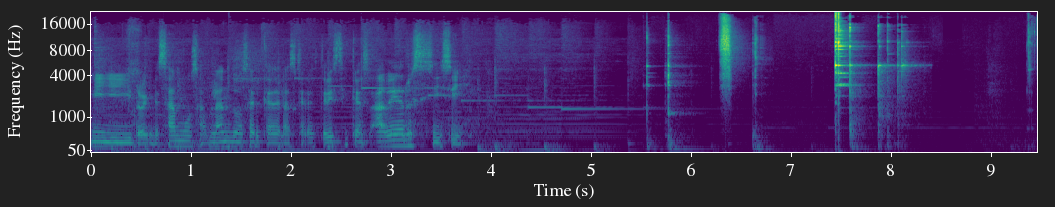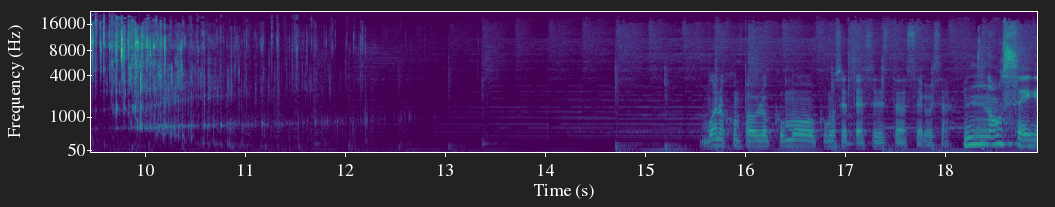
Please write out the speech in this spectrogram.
Y regresamos hablando acerca de las características, a ver si sí. Bueno, Juan Pablo, ¿cómo, ¿cómo se te hace esta cerveza? No sé,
